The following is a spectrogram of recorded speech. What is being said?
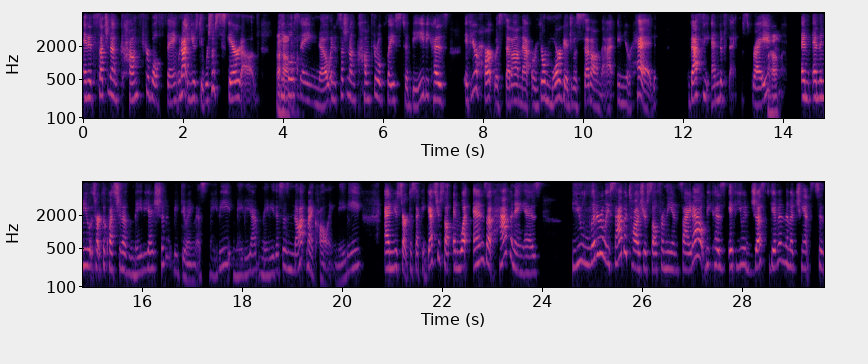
and it's such an uncomfortable thing we're not used to we're so scared of uh-huh. people uh-huh. saying no and it's such an uncomfortable place to be because if your heart was set on that or your mortgage was set on that in your head that's the end of things right? Uh-huh. And and then you start the question of maybe i shouldn't be doing this. Maybe maybe I, maybe this is not my calling. Maybe and you start to second guess yourself. And what ends up happening is you literally sabotage yourself from the inside out because if you had just given them a chance to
